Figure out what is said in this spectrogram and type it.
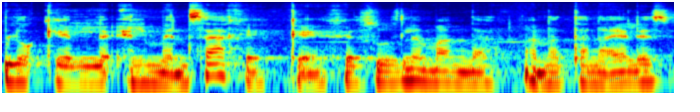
lo que el, mensaje que Jesús le manda a Natanael es,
